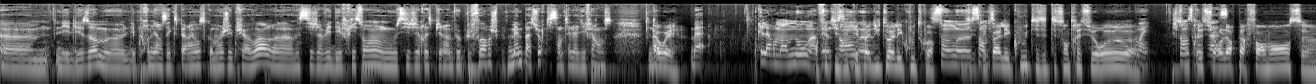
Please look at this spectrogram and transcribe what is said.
euh, les, les hommes, euh, les premières expériences que moi j'ai pu avoir, euh, si j'avais des frissons ou si j'ai respiré un peu plus fort, je suis même pas sûre qu'ils sentaient la différence. Ah ouais. Bah, clairement non. À En 20 fait, ils n'étaient euh, pas du tout à l'écoute, quoi. ils sont euh, Ils n'étaient pas à l'écoute, ils étaient centrés sur eux, euh, Ouais. Je pense centrés que ça, sur leur performance. euh.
